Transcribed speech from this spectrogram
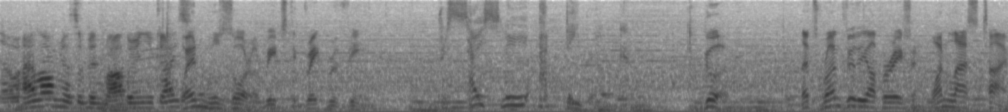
though. How long has it been bothering you guys? When will Zorah reach the Great Ravine? Precisely at daybreak. Good. Let's run through the operation one last time,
